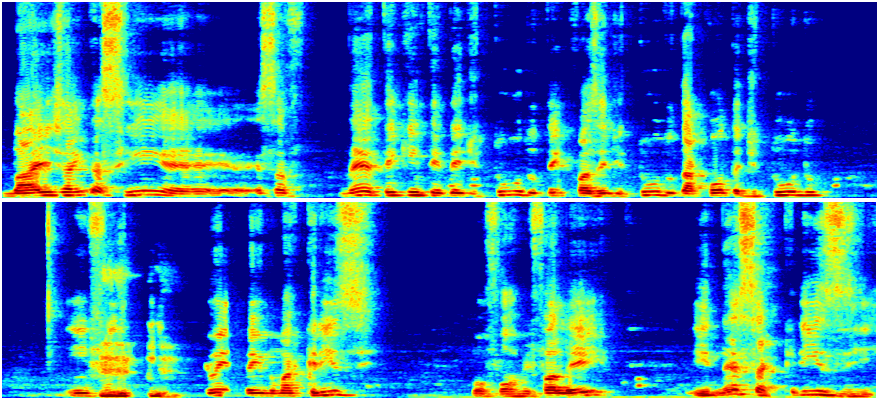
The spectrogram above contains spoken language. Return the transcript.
mas ainda assim, é, essa, né, tem que entender de tudo, tem que fazer de tudo, dar conta de tudo. Enfim, eu entrei numa crise, conforme falei, e nessa crise,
